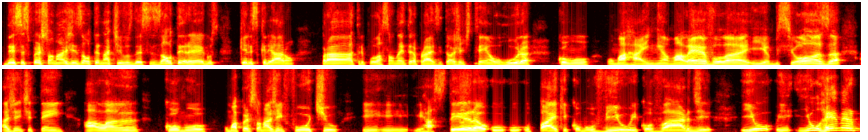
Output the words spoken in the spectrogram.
desses personagens alternativos, desses alter egos que eles criaram para a tripulação da Enterprise. Então a gente tem a Uhura como uma rainha malévola e ambiciosa, a gente tem a Laan como uma personagem fútil e, e, e rasteira, o, o, o Pike como vil e covarde, e o, e, e, o Hammer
